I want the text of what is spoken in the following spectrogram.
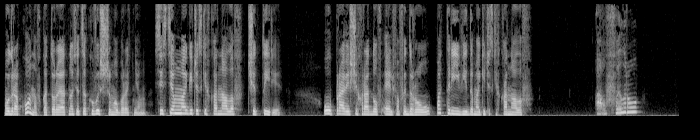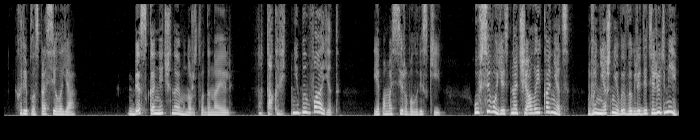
У драконов, которые относятся к высшим оборотням, систем магических каналов четыре. У правящих родов эльфов и дроу по три вида магических каналов. «А у Фелроу?» — хрипло спросила я. «Бесконечное множество, Данаэль». «Но так ведь не бывает!» Я помассировала виски. «У всего есть начало и конец. Внешне вы выглядите людьми,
